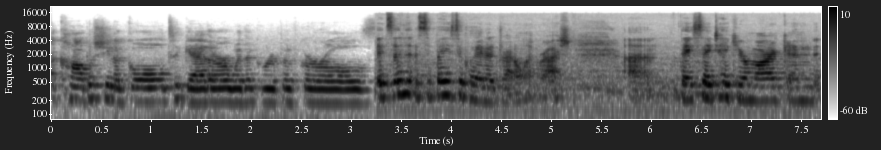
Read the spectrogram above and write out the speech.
accomplishing a goal together with a group of girls. It's, a, it's basically an adrenaline rush. Um, they say take your mark and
